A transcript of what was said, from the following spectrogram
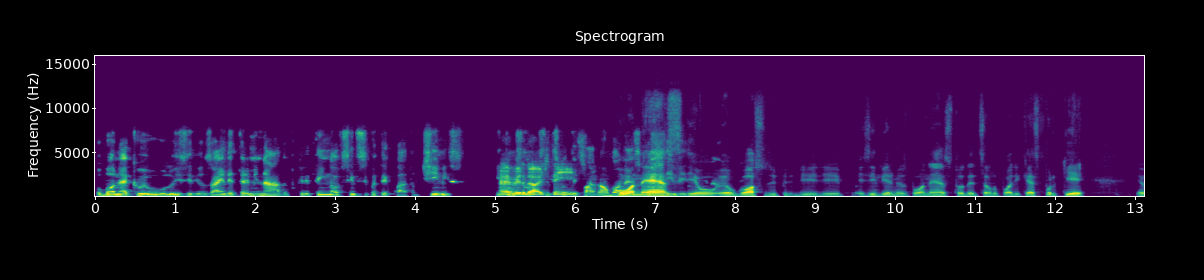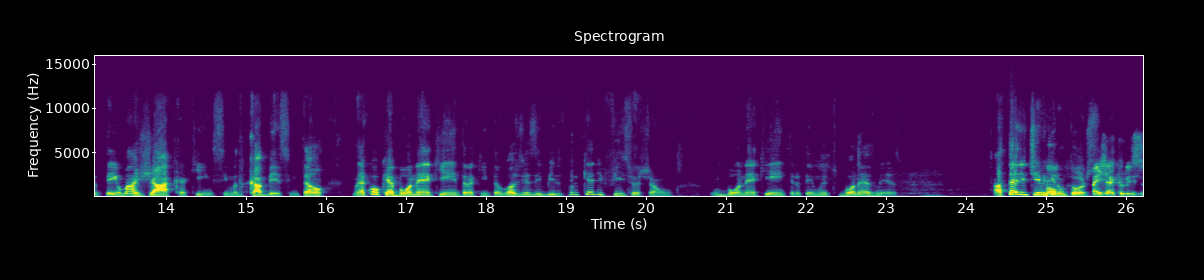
o boné que o Luiz iria usar é indeterminado, porque ele tem 954 times então, é verdade, tem isso. Não, bonés, eu, eu gosto de, de, de, exibir meus bonés toda edição do podcast, porque eu tenho uma jaca aqui em cima da cabeça. Então, não é qualquer boné que entra aqui. Então, eu gosto de exibir porque é difícil achar um, um boné que entre. Eu tenho muitos bonés mesmo. Até de time Bom, que não torce. Mas já que o Luiz...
